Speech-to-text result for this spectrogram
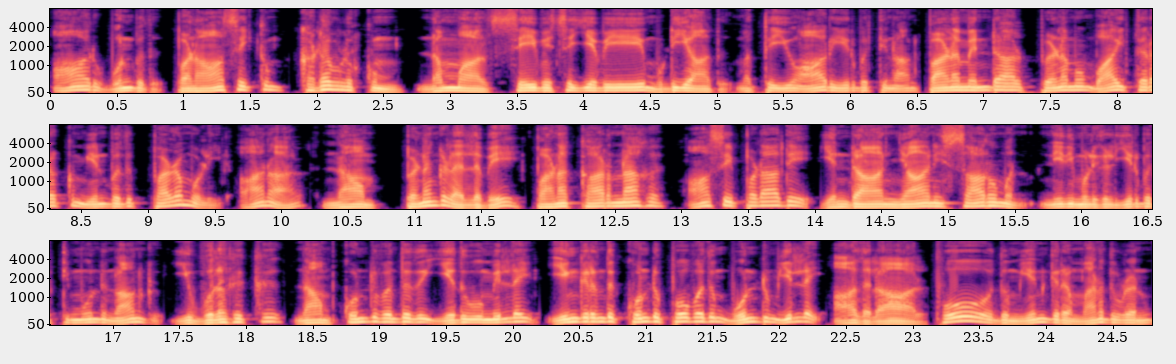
ஆறு ஒன்பது. பண ஆசைக்கும் கடவுளுக்கும் நம்மால் சேவை செய்யவே முடியாது. மத்தையு ஆறு இருபத்தி நான்கு. பணம் என்றால் பிணமும் வாய் திறக்கும் என்பது பழமொழி. ஆனால் நாம் பிணங்கள் அல்லவே பணக்காரனாக ஆசைப்படாதே என்றான் ஞானி சாருமன். நீதிமொழிகள் இருபத்தி மூன்று நான்கு. இவ்வுலகுக்கு நாம் கொண்டு வந்தது எதுவும் இல்லை. இங்கிருந்து கொண்டு போவதும் ஒன்றும் இல்லை. ஆதலால் போதும் என்கிற மனதுடன்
